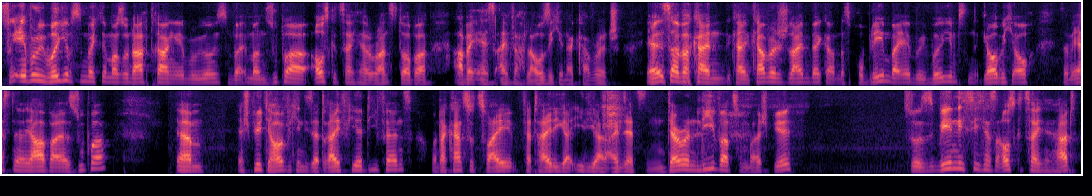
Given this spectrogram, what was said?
Zu Avery Williamson möchte ich mal so nachtragen. Avery Williamson war immer ein super ausgezeichneter Runstopper, aber er ist einfach lausig in der Coverage. Er ist einfach kein, kein Coverage-Linebacker und das Problem bei Avery Williamson, glaube ich auch, im ersten Jahr war er super. Ähm, er spielt ja häufig in dieser 3-4-Defense und da kannst du zwei Verteidiger ideal einsetzen. Darren Lever zum Beispiel, so wenig sich das ausgezeichnet hat,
